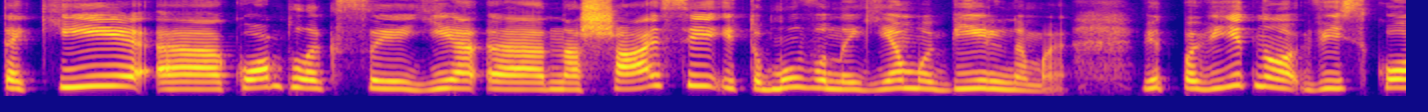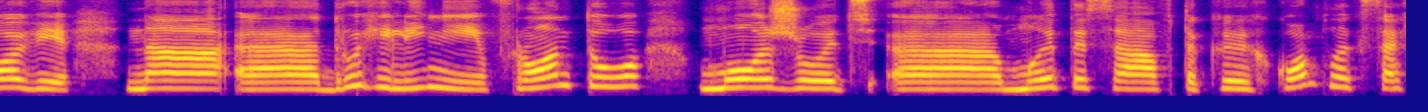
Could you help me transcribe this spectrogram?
Такі е, комплекси є е, на шасі, і тому вони є мобільними. Відповідно, військові на е, другій лінії фронту можуть митися в таких комплексах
